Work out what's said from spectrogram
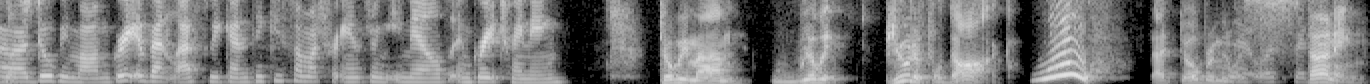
uh, Next. Adobe Mom, great event last weekend. Thank you so much for answering emails and great training. Dobie Mom, really beautiful dog. Woo! That Doberman Yeah, was, it was pretty. stunning.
